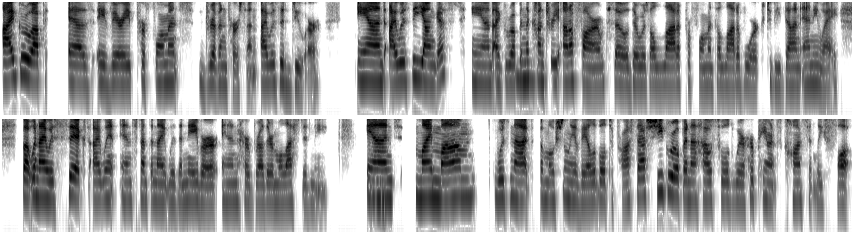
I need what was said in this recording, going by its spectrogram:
I grew up as a very performance-driven person. I was a doer, and I was the youngest. And I grew up in the mm-hmm. country on a farm, so there was a lot of performance, a lot of work to be done anyway. But when I was six, I went and spent the night with a neighbor, and her brother molested me Mm-hmm. And my mom was not emotionally available to process. She grew up in a household where her parents constantly fought.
